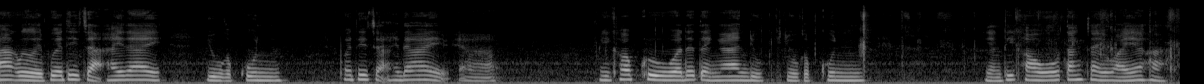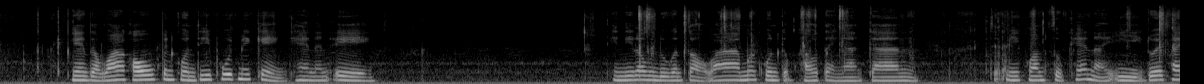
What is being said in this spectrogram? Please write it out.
มากเลยเพื่อที่จะให้ได้อยู่กับคุณ เพื่อที่จะให้ได้มีครอบครัวได้แต่งงานอยู่อยู่กับคุณ อย่างที่เขาตั้งใจไว้อะค่ะ เพียงแต่ว่าเขาเป็นคนที่พูดไม่เก่งแค่นั้นเอง ทีนี้เรามาดูกันต่อว่าเมื่อคุณกับเขาแต่งงานกัน จะมีความสุขแค่ไหนอีกด้วยไพ่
